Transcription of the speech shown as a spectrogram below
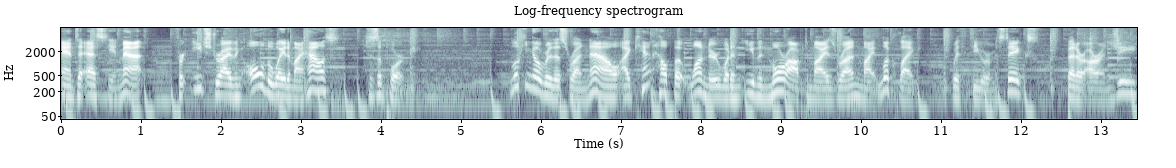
and to Esty and Matt for each driving all the way to my house to support me. Looking over this run now, I can't help but wonder what an even more optimized run might look like, with fewer mistakes, better RNG,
